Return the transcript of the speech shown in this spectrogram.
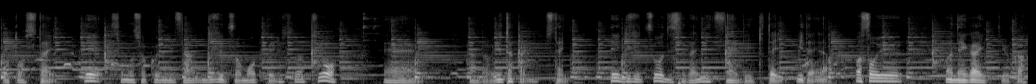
落としたいでその職人さん技術を持っている人たちを、えーなんだろう豊かにしたいで技術を次世代につないでいきたいみたいな、まあ、そういう、まあ、願いっていうか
